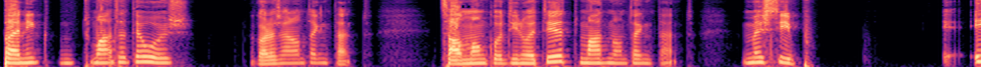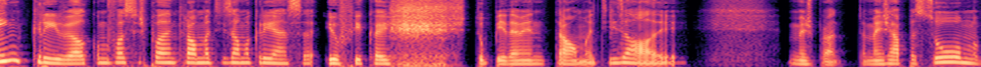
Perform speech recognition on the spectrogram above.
pânico de tomate até hoje. Agora já não tenho tanto. salmão continuo a ter, tomate não tenho tanto. Mas tipo, é incrível como vocês podem traumatizar uma criança. Eu fiquei estupidamente traumatizada. Mas pronto, também já passou, uma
